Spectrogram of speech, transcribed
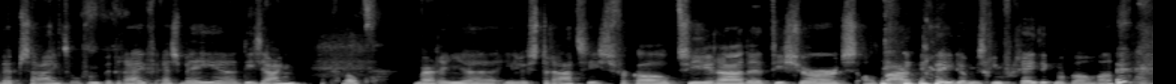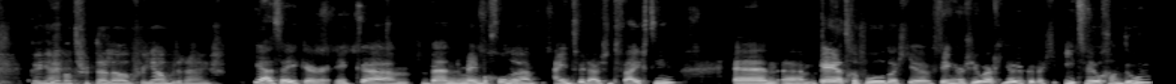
website of een bedrijf, SB uh, Design. Klopt waarin je illustraties verkoopt, sieraden, t-shirts, altaarkleden, misschien vergeet ik nog wel wat. Kun jij wat vertellen over jouw bedrijf? Ja, zeker. Ik uh, ben ermee begonnen eind 2015. En um, ken je het gevoel dat je vingers heel erg jeuken, dat je iets wil gaan doen,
